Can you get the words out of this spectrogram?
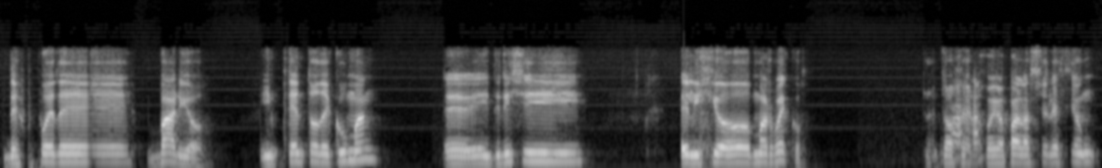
después de varios intentos de Koeman, eh, Idrissi eligió Marruecos. Entonces Ajá. juega para la selección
